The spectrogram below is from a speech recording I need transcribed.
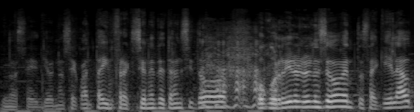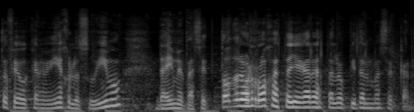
no sé, yo no sé cuántas infracciones de tránsito ocurrieron en ese momento. Saqué el auto, fui a buscar a mi viejo, lo subimos, de ahí me pasé todos los rojos hasta llegar hasta el hospital más cercano.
